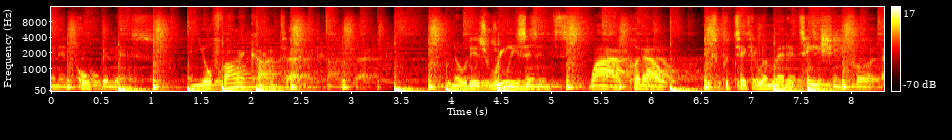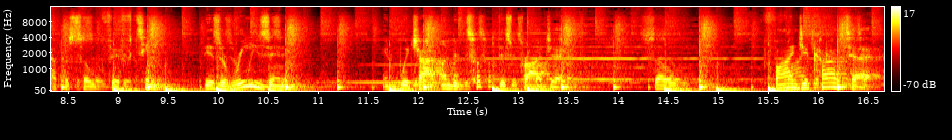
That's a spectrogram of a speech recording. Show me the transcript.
and an openness, and you'll find contact. You know, there's reasons why I put out this particular meditation for episode 15. There's a reason in which I undertook this project. So find your contact.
